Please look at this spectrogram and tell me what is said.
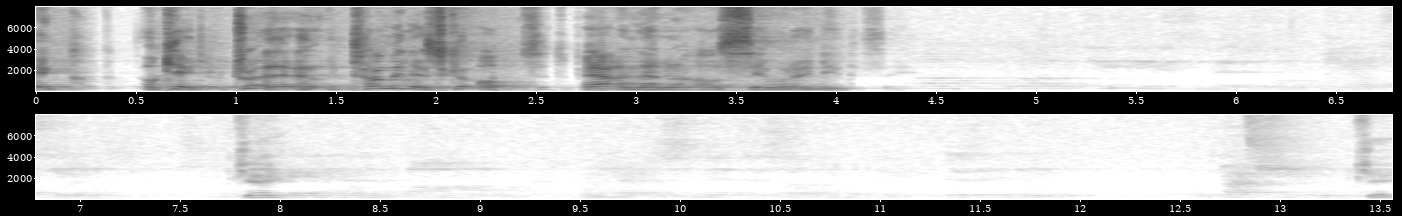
Okay, okay, try, uh, tell me this. Oh, Sister Pat, and then I'll say what I need to say. Okay. Okay.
